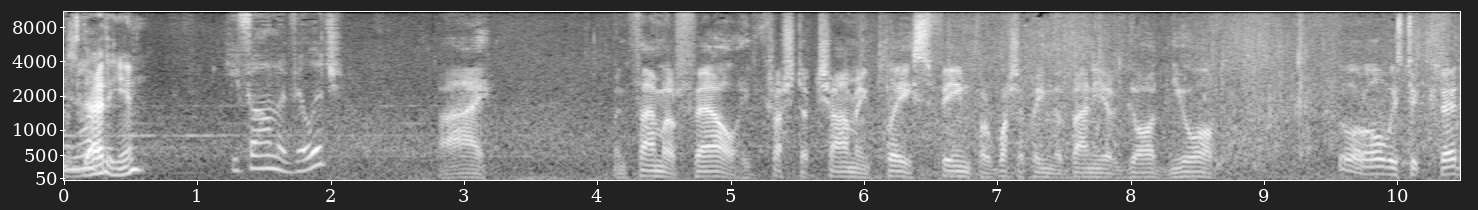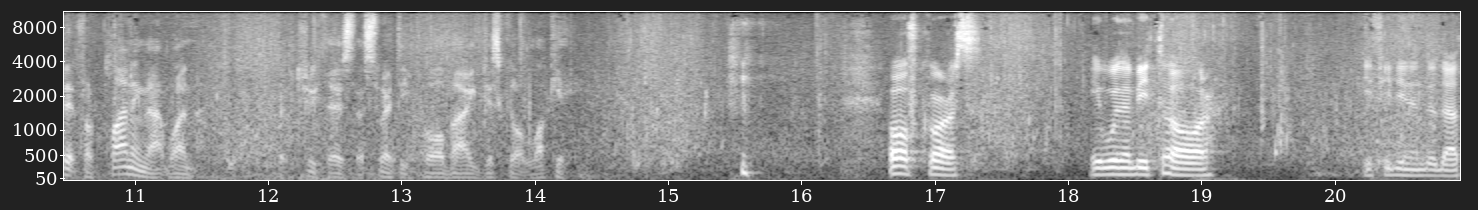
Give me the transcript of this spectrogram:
Is that him? He fell in a village? Aye. When Thamur fell, he crushed a charming place famed for worshipping the Vanir god Njord. Thor always took credit for planning that one. But truth is, the sweaty bag just got lucky. Of course. He wouldn't be Thor if he didn't do that.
